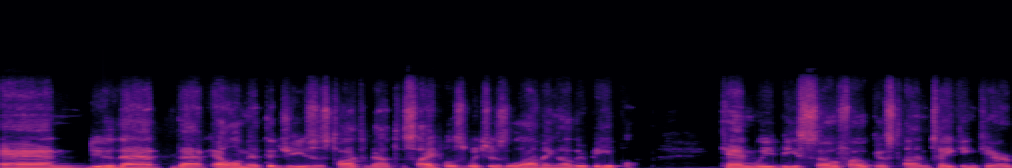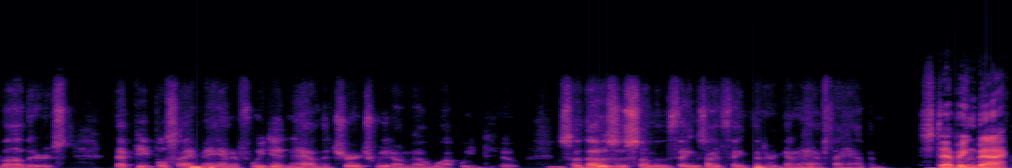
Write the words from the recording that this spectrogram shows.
and do that, that element that Jesus talked about disciples, which is loving other people? Can we be so focused on taking care of others that people say, man, if we didn't have the church, we don't know what we'd do. So those are some of the things I think that are going to have to happen. Stepping back,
